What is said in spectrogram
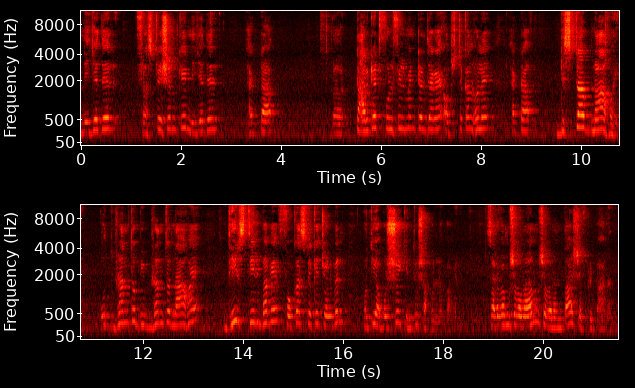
নিজেদের ফ্রাস্ট্রেশনকে নিজেদের একটা টার্গেট ফুলফিলমেন্টের জায়গায় অবস্টেকাল হলে একটা ডিস্টার্ব না হয়, উদ্ভ্রান্ত, বিভ্রান্ত না হয়, ধীর স্থিরভাবে ফোকাস রেখে চলবেন, অতি অবশ্যই কিন্তু সাফল্য পাবেন। সর্বম শুভময়ম, শুভনন্তা শিবকৃপা আনন্দ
